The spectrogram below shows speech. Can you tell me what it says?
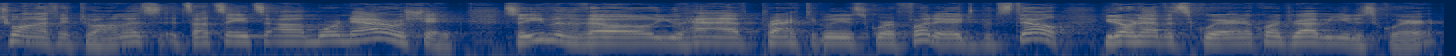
two amas by two amas it's, let's say it's a more narrow shape. So even though you have practically a square footage, but still you don't have a square, and according to Rabbi, you need a square.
